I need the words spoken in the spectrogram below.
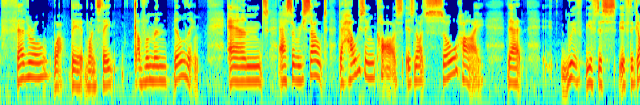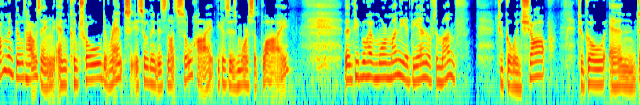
federal, well, the one state government building. And as a result, the housing cost is not so high that with, if, this, if the government build housing and control the rent so that it's not so high because there's more supply, then people have more money at the end of the month to go and shop, to go and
